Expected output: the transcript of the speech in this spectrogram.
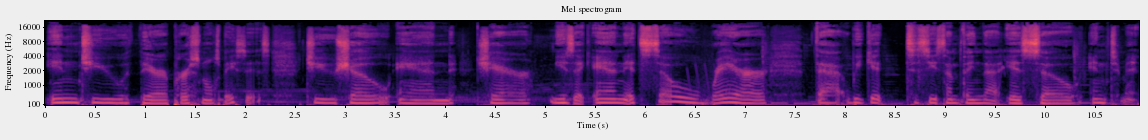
into their personal spaces to show and share music. And it's so rare that we get to see something that is so intimate.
